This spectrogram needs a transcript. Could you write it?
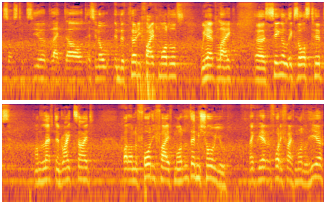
exhaust tips here blacked out. As you know, in the 35 models, we have like uh, single exhaust tips on the left and right side. But on the 45 model, let me show you. Like we have a 45 model here.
